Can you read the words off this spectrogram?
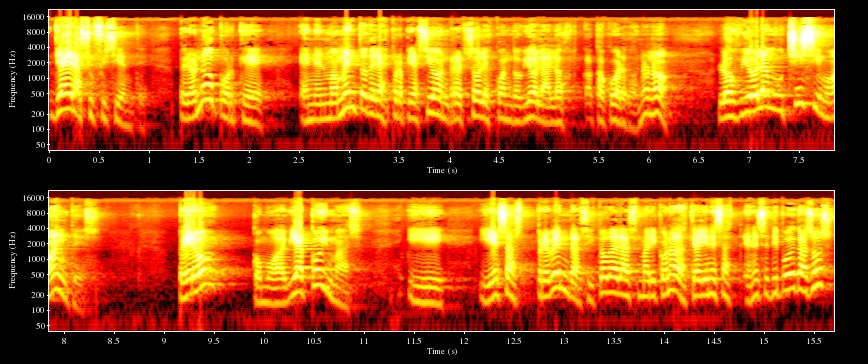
ya era suficiente, pero no porque en el momento de la expropiación Repsol es cuando viola los acuerdos, no, no, los viola muchísimo antes, pero como había coimas y, esas prebendas y todas las mariconadas que hay en, en ese tipo de casos,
